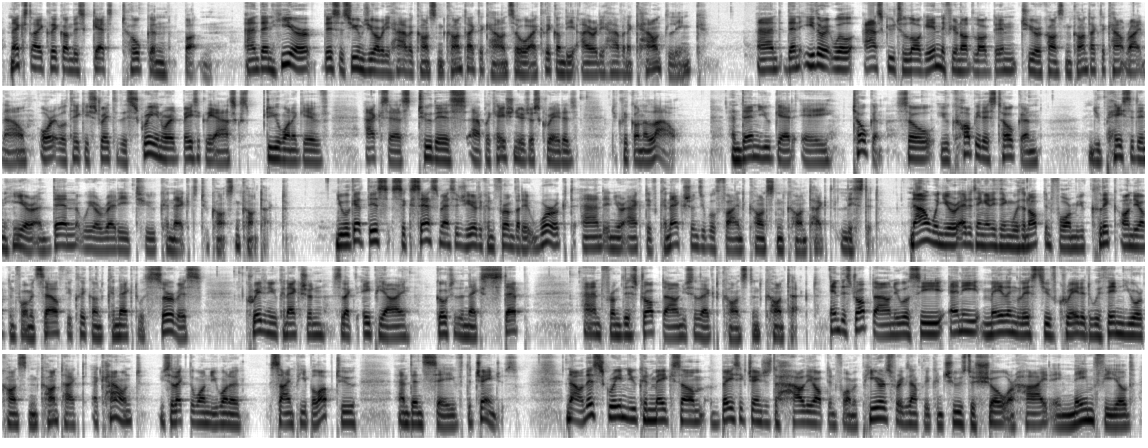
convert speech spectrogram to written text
Next, I click on this Get Token button. And then here, this assumes you already have a constant contact account. So I click on the I already have an account link. And then either it will ask you to log in if you're not logged in to your constant contact account right now, or it will take you straight to this screen where it basically asks, do you want to give access to this application you just created? You click on allow. And then you get a token. So you copy this token and you paste it in here, and then we are ready to connect to constant contact. You will get this success message here to confirm that it worked and in your active connections you will find constant contact listed. Now when you're editing anything with an opt-in form, you click on the opt-in form itself, you click on connect with service, create a new connection, select API, go to the next step, and from this drop down you select constant contact. In this drop down you will see any mailing lists you've created within your constant contact account. You select the one you want to sign people up to and then save the changes. Now on this screen, you can make some basic changes to how the opt-in form appears. For example, you can choose to show or hide a name field.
